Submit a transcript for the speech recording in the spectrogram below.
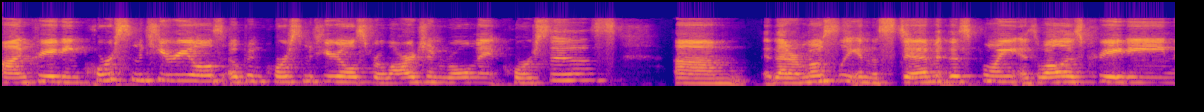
on creating course materials, open course materials for large enrollment courses um, that are mostly in the STEM at this point, as well as creating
